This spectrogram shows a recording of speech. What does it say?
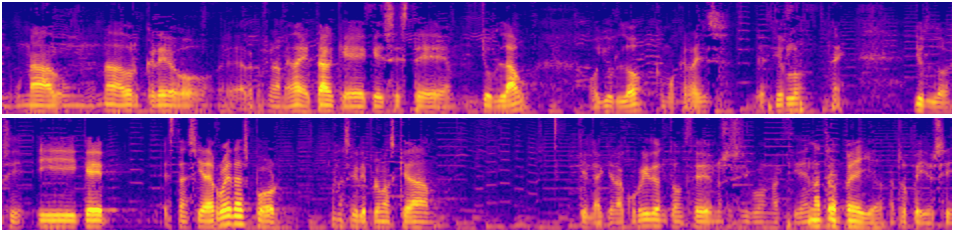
un, una- un nadador, creo, eh, a ver la medalla y tal, que, que es este Jude Law, o Jude Law, como querráis decirlo. Jude Law, sí. Y que está en silla de ruedas por una serie de problemas que ha que le, que le ha ocurrido, entonces no sé si fue un accidente. Un atropello. Un atropello, sí.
